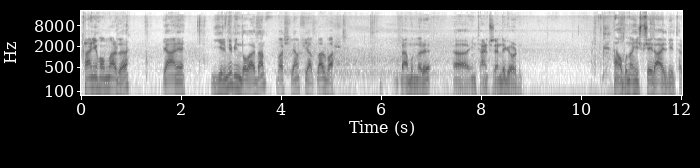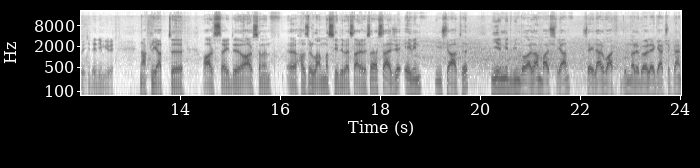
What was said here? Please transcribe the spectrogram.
Tiny home'lar da yani 20 bin dolardan başlayan fiyatlar var. Ben bunları e, internet üzerinde gördüm. Ha, buna hiçbir şey dahil değil tabii ki dediğim gibi. Nakliyattı, arsaydı, arsanın e, hazırlanmasıydı vesaire vesaire. Sadece evin inşaatı 20 bin dolardan başlayan şeyler var. Bunları böyle gerçekten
